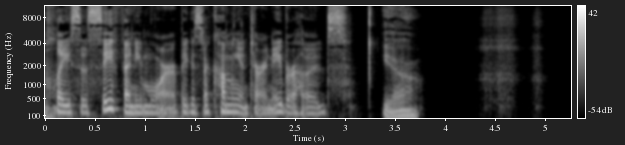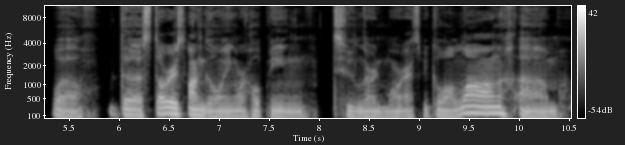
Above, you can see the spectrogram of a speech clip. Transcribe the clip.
place is safe anymore because they're coming into our neighborhoods. Yeah. Well, the story is ongoing. We're hoping to learn more as we go along. Um,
